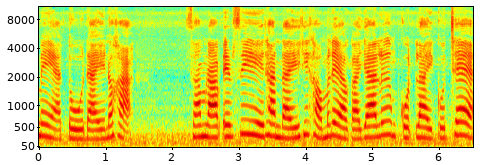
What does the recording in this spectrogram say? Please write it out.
แม่โตใดเนาะค่ะ สำหรับ FC ท่านใดที่เขามาแล้วก็อย่าลืมกดไลค์กดแชร์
